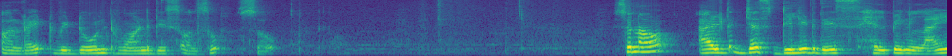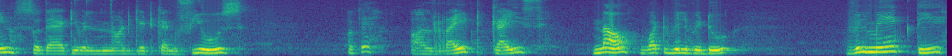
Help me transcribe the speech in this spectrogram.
all right we don't want this also so. So now I'll just delete this helping line so that you will not get confused. Okay all right guys. Now what will we do? We'll make the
